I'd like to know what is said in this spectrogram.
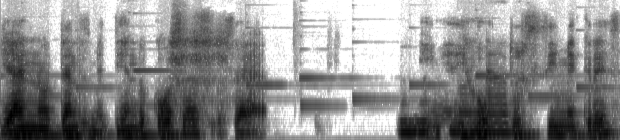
ya no te andes metiendo cosas, o sea, y me dijo, ¿tú sí me crees?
